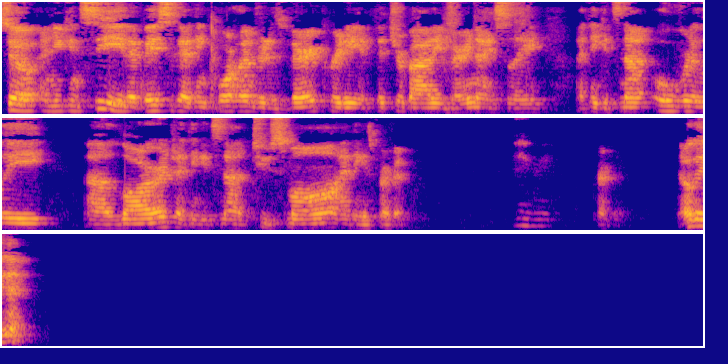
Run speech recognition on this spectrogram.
So, and you can see that basically I think 400 is very pretty. It fits your body very nicely. I think it's not overly uh, large. I think it's not too small. I think it's perfect. I agree. Perfect. Okay, good.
